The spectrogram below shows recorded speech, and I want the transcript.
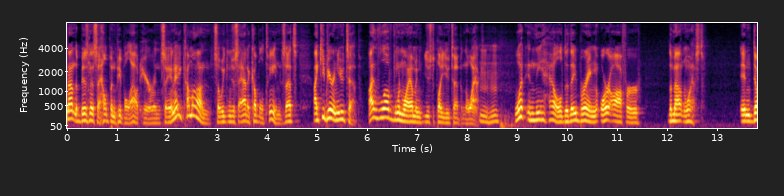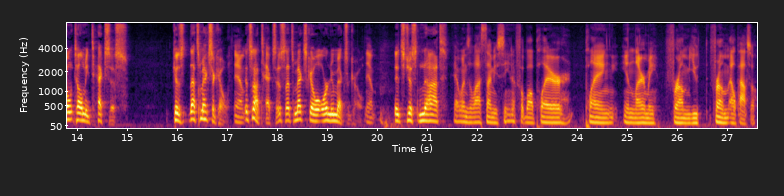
not in the business of helping people out here and saying, "Hey, come on," so we can just add a couple teams. That's. I keep hearing UTEP. I loved when Wyoming used to play UTEP in the WAC. Mm-hmm. What in the hell do they bring or offer the Mountain West? And don't tell me Texas, because that's Mexico. Yeah. It's not Texas. That's Mexico or New Mexico. Yep. It's just not. Yeah, when's the last time you've seen a football player playing in Laramie from U- from El Paso?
